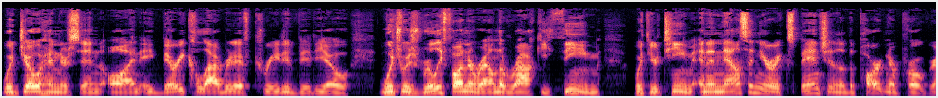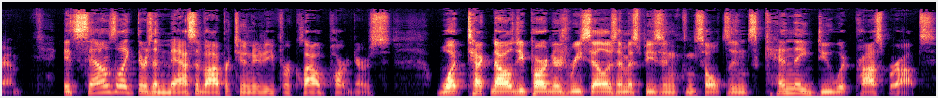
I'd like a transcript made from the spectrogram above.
with Joe Henderson on a very collaborative creative video, which was really fun around the Rocky theme with your team and announcing your expansion of the partner program. It sounds like there's a massive opportunity for cloud partners. What technology partners, resellers, MSPs, and consultants can they do with ProsperOps?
